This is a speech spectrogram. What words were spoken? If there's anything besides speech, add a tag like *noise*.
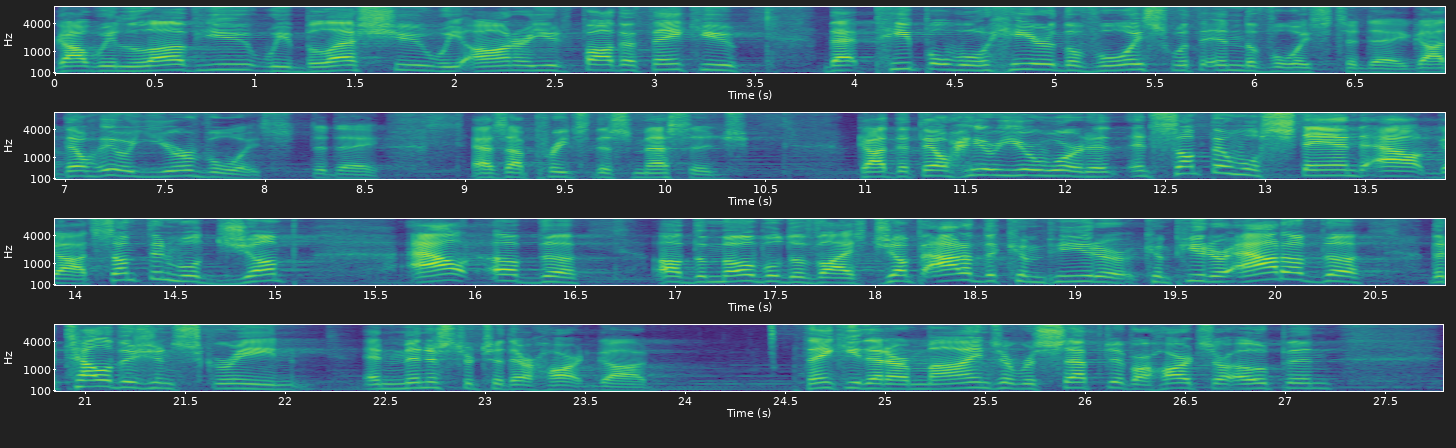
God, we love you, we bless you, we honor you. Father, thank you that people will hear the voice within the voice today. God, they'll hear your voice today as I preach this message. God, that they'll hear your word and, something will stand out, God. Something will jump out of the of the mobile device, jump out of the computer, computer, out of the, the television screen, and minister to their heart, God. Thank you that our minds are receptive, our hearts are open.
